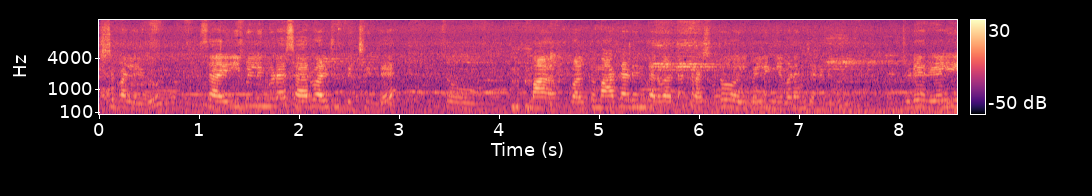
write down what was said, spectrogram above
ఇష్టపడలేదు. సో ఈ బిల్డింగ్ కూడా సార్ వాళ్ళు చూపించిందే. సో మా వాళ్ళతో మాట్లాడిన తర్వాత ట్రస్ట్తో ఈ బిల్డింగ్ ఇవ్వడం జరిగింది. Today really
